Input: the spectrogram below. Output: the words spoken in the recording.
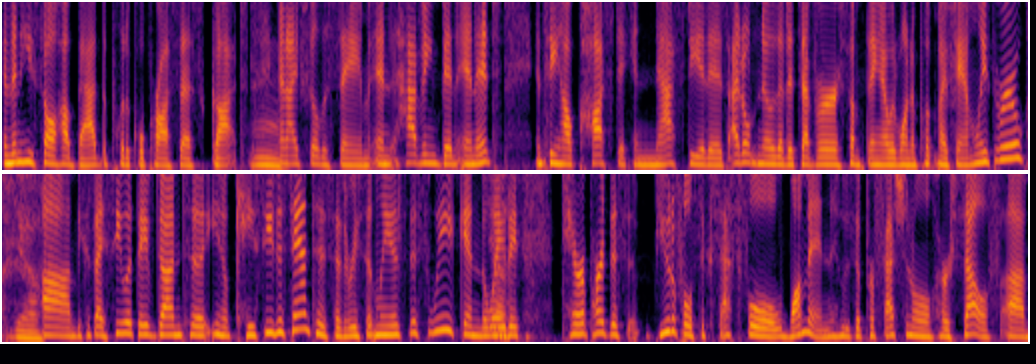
And then he saw how bad the political process got. And I feel the same. And having been in it and seeing how caustic and nasty it is, I don't know that it's ever something I would want to put my family through. Yeah. Um, because I see what they've done to, you know, Casey DeSantis as recently as this week and the way they tear apart this beautiful, successful woman who's a professional herself. Um,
